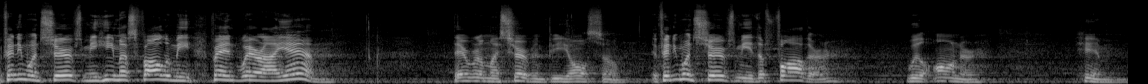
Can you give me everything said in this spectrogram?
If anyone serves me, he must follow me, and where I am, there will my servant be also. If anyone serves me, the Father will honor him.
